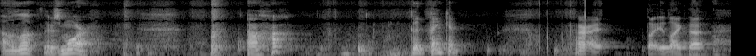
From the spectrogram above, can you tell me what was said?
Oh, look, there's more. Uh huh. Good thinking. All right, thought you'd like that.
